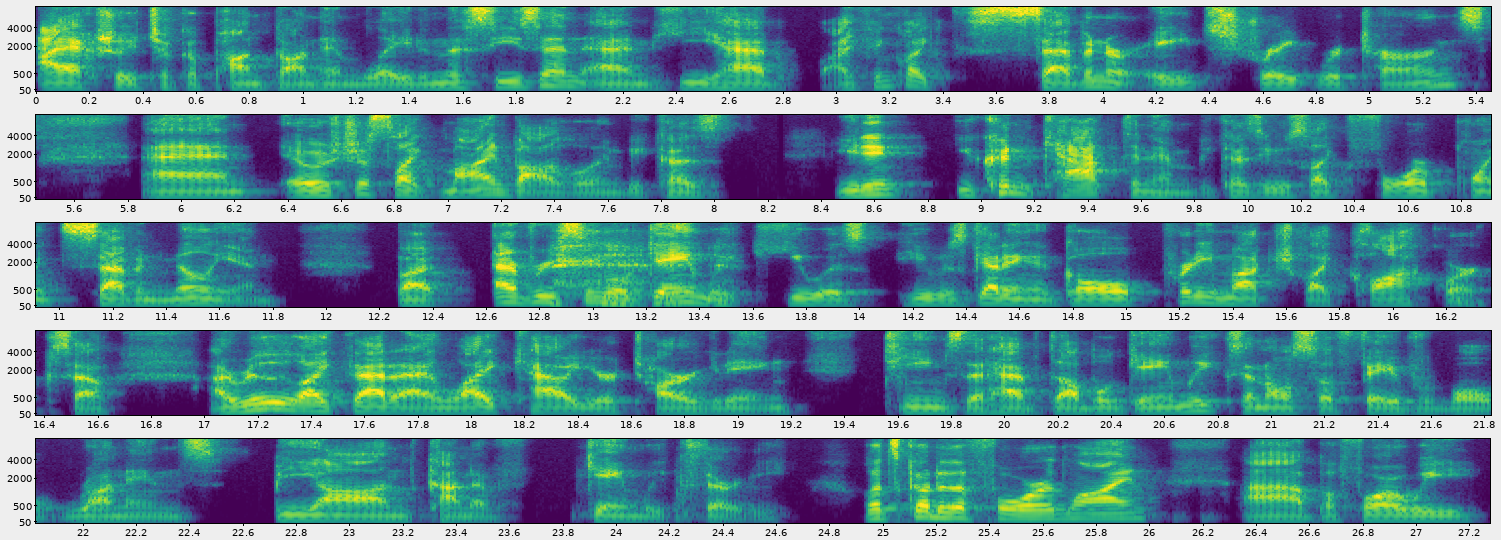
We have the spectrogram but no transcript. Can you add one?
I actually took a punt on him late in the season and he had, I think, like seven or eight straight returns. And it was just like mind boggling because you didn't, you couldn't captain him because he was like 4.7 million. but every single game week he was he was getting a goal pretty much like clockwork. So I really like that. And I like how you're targeting teams that have double game weeks and also favorable run-ins beyond kind of game week 30. Let's go to the forward line uh, before we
